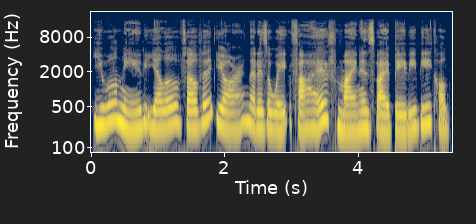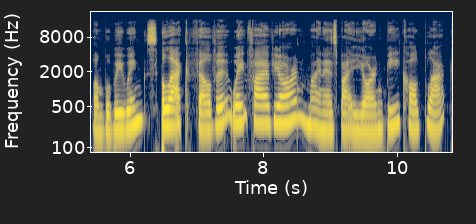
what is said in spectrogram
You will need yellow velvet yarn that is a weight 5. Mine is by Baby Bee called Bumblebee Wings. Black velvet weight 5 yarn. Mine is by Yarn Bee called Black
